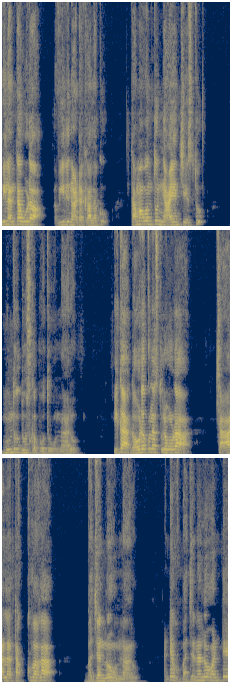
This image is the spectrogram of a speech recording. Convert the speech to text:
వీళ్ళంతా కూడా వీధి నాటకాలకు తమ వంతు న్యాయం చేస్తూ ముందుకు దూసుకుపోతూ ఉన్నారు. ఇక గౌడ కులస్తులు కూడా చాలా తక్కువగా భజనలో ఉన్నారు. అంటే భజనలో అంటే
